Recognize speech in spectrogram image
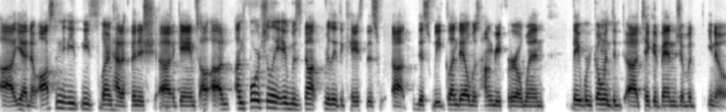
uh, yeah, no, Austin need, needs to learn how to finish uh, games. Uh, unfortunately, it was not really the case this uh, this week. Glendale was hungry for a win. They were going to take advantage of a you know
